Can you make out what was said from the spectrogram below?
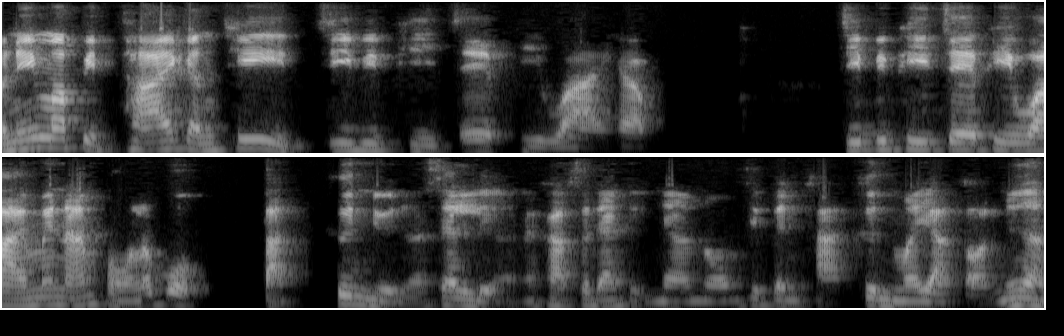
ันนี้มาปิดท้ายกันที่ GBP JPY ครับ GBP JPY แม่น้ำของระบบตัดขึ้นอยู่เหนือเส้นเหลืองนะครับ แสดงถึงแนวโน้มที่เป็นขาขึ้นมาอย่างต่อเนื่อง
